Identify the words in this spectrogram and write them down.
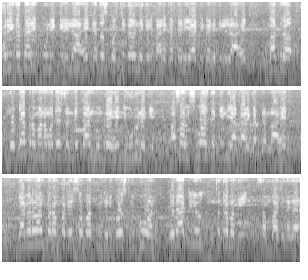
खरी गदारी कोणी केलेली आहे त्याचं स्पष्टीकरण देखील कार्यकर्त्यांनी या ठिकाणी दिलेलं आहे. मात्र मोठ्या प्रमाणामध्ये संदीपान मुंबरे हे निवडून येतील असा विश्वास देखील या कार्यकर्त्यांना आहे. कॅमेरामॅन परम पटेल सोबत मी निर्घोष त्रिभुवन एनआरटी न्यूज छत्रपती संभाजीनगर.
